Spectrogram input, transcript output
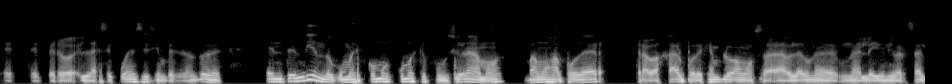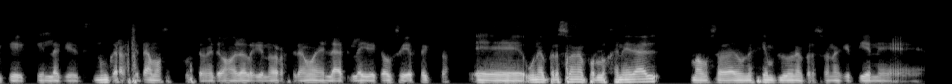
Este, pero la secuencia siempre es Entonces, entendiendo cómo es, cómo, cómo es que funcionamos, vamos a poder trabajar, por ejemplo, vamos a hablar una, una ley universal que, es la que nunca respetamos, justamente vamos a hablar de que no respetamos, es la ley de causa y efecto. Eh, una persona, por lo general, vamos a dar un ejemplo de una persona que tiene,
